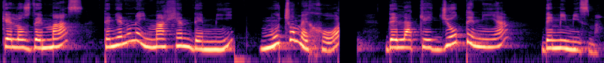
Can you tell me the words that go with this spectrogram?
que los demás tenían una imagen de mí mucho mejor de la que yo tenía de mí misma.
